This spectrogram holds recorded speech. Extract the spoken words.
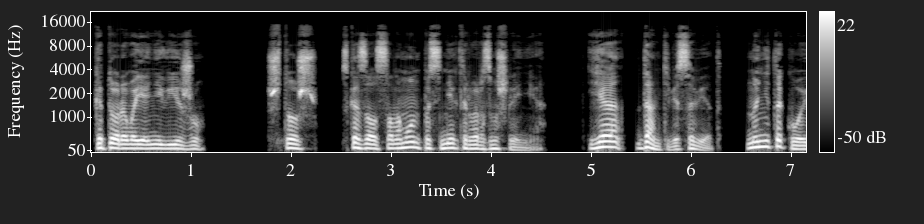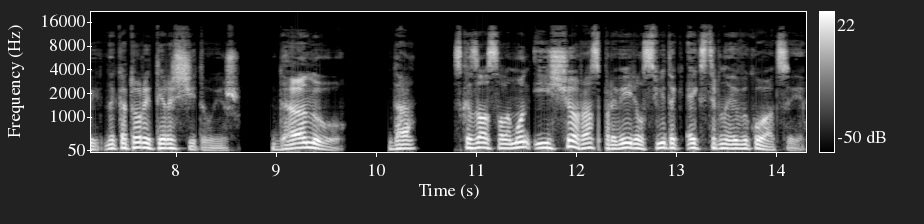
которого я не вижу?» «Что ж», — сказал Соломон после некоторого размышления, — «я дам тебе совет, но не такой, на который ты рассчитываешь». «Да ну?» «Да», — сказал Соломон и еще раз проверил свиток экстренной эвакуации.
